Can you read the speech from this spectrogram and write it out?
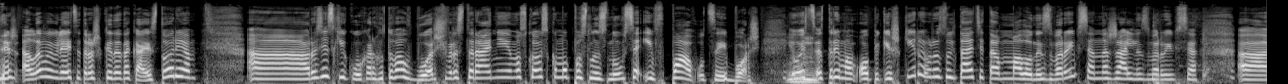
Але виявляється трошки не така історія. А, російський кухар готував борщ в ресторані московському, послизнувся і впав у цей борщ. І ось отримав опіки шкіри. В результаті там мало не зварився, на жаль, не зварився. А,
